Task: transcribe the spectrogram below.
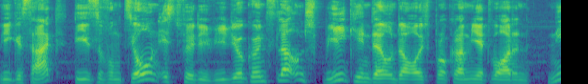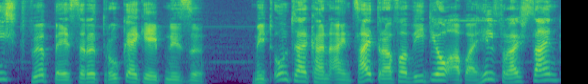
Wie gesagt, diese Funktion ist für die Videokünstler und Spielkinder unter euch programmiert worden, nicht für bessere Druckergebnisse. Mitunter kann ein Zeitraffer-Video aber hilfreich sein,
